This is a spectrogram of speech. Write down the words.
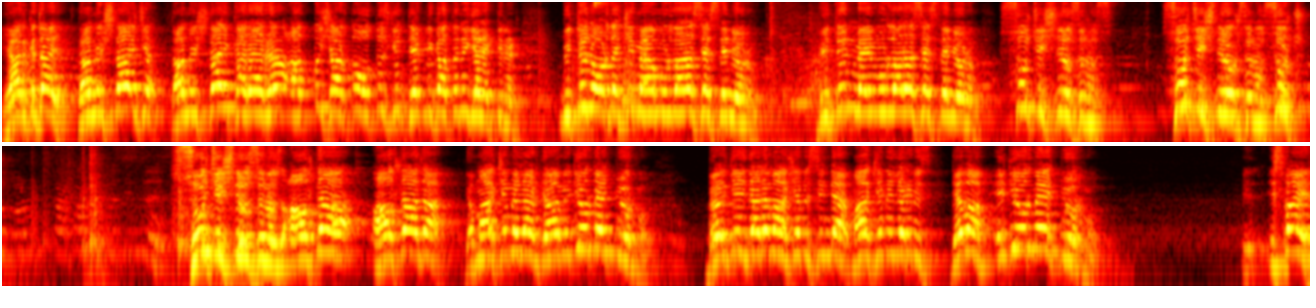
Yargıtay, Danıştay, Danıştay kararı 60 artı 30 gün tebligatını gerektirir. Bütün oradaki memurlara sesleniyorum. Bütün memurlara sesleniyorum. Suç işliyorsunuz. Suç işliyorsunuz, suç. Suç işliyorsunuz. Altı, altı ada. Ya mahkemeler devam ediyor mu etmiyor mu? Bölge İdare Mahkemesi'nde mahkemelerimiz devam ediyor mu etmiyor mu? İsmail.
